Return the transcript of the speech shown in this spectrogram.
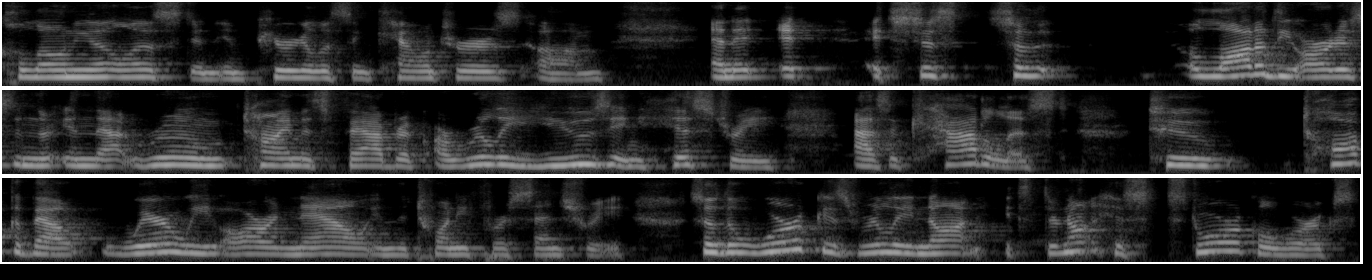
colonialist and imperialist encounters um, and it, it it's just so a lot of the artists in, the, in that room time is fabric are really using history as a catalyst to talk about where we are now in the 21st century. So the work is really not it's they're not historical works.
